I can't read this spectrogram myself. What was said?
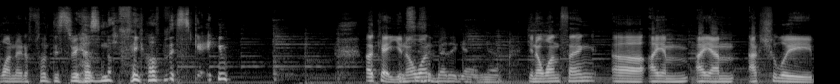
One Night of 23 has nothing on this game. Okay, you This know is what? a game. Yeah. You know one thing? Uh, I am I am actually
